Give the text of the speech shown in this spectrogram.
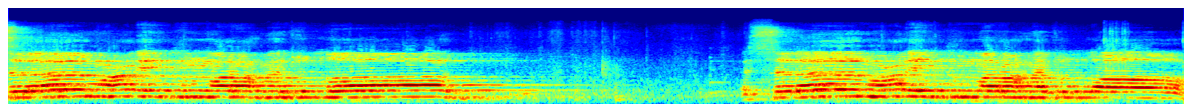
Esselamu Aleyküm ve Rahmetullah. Esselamu Aleyküm ve Rahmetullah.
